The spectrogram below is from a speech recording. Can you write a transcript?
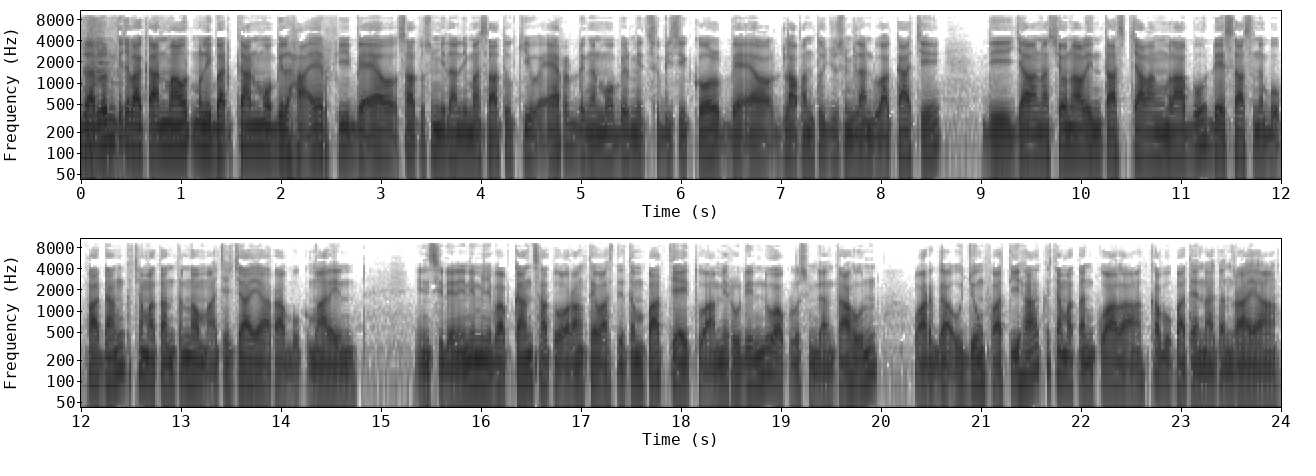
Sudarlun kecelakaan maut melibatkan mobil HRV BL 1951 QR dengan mobil Mitsubishi Colt BL 8792 KC di Jalan Nasional Lintas Calang Melabuh, Desa Senebuk Padang, Kecamatan Tenom, Aceh Jaya, Rabu kemarin. Insiden ini menyebabkan satu orang tewas di tempat, yaitu Amiruddin, 29 tahun, warga Ujung Fatihah, Kecamatan Kuala, Kabupaten Nagan Raya.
